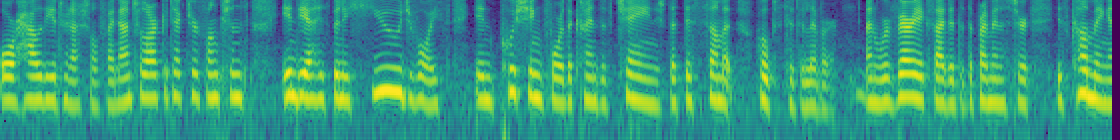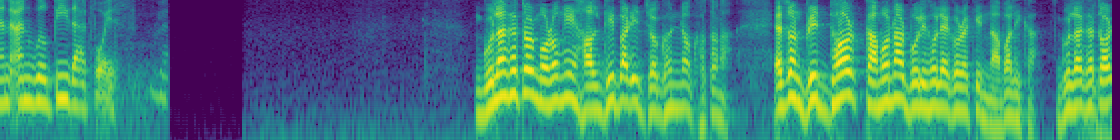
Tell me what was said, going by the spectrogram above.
or how the international financial architecture functions, India has been a huge voice in pushing for the kinds of change that this summit hopes to deliver. And we're very excited that the Prime Minister is coming and, and will be that voice. গোলাঘাটৰ মৰঙী হালধিবাৰীত জঘন্য ঘটনা। এজন বৃদ্ধৰ কামনাৰ বলি হ'ল এগৰাকী নাবালিকা। গোলাঘাটৰ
